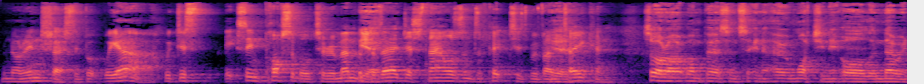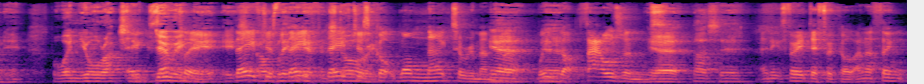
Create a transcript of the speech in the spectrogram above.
not interested, but we are. We just it's impossible to remember because Yeah. they're just thousands of pictures we've had Yeah. taken. It's all right, one person sitting at home watching it all and knowing it, but when you're actually doing it, they've just they've, they've just got one night to remember. Yeah, We've yeah. got thousands. yeah, that's it. and it's very difficult. And I think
